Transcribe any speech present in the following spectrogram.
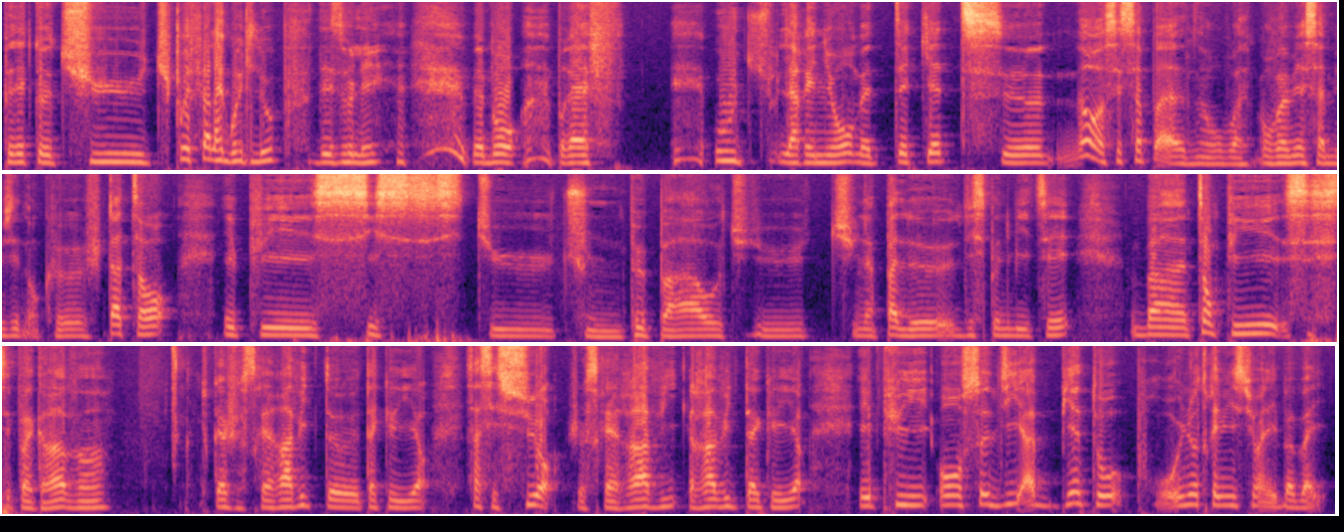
Peut-être que tu, tu préfères la Guadeloupe, désolé. Mais bon, bref ou la réunion, mais t'inquiète, euh, non, c'est sympa, on, va, bien s'amuser, donc euh, je t'attends, et puis si, tu, ne peux pas, ou tu, n'as pas de disponibilité, ben tant pis, c'est pas grave, hein. En tout cas, je serais ravi de t'accueillir. Ça, c'est sûr. Je serais ravi, ravi de t'accueillir. Et puis, on se dit à bientôt pour une autre émission. Allez, bye bye.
